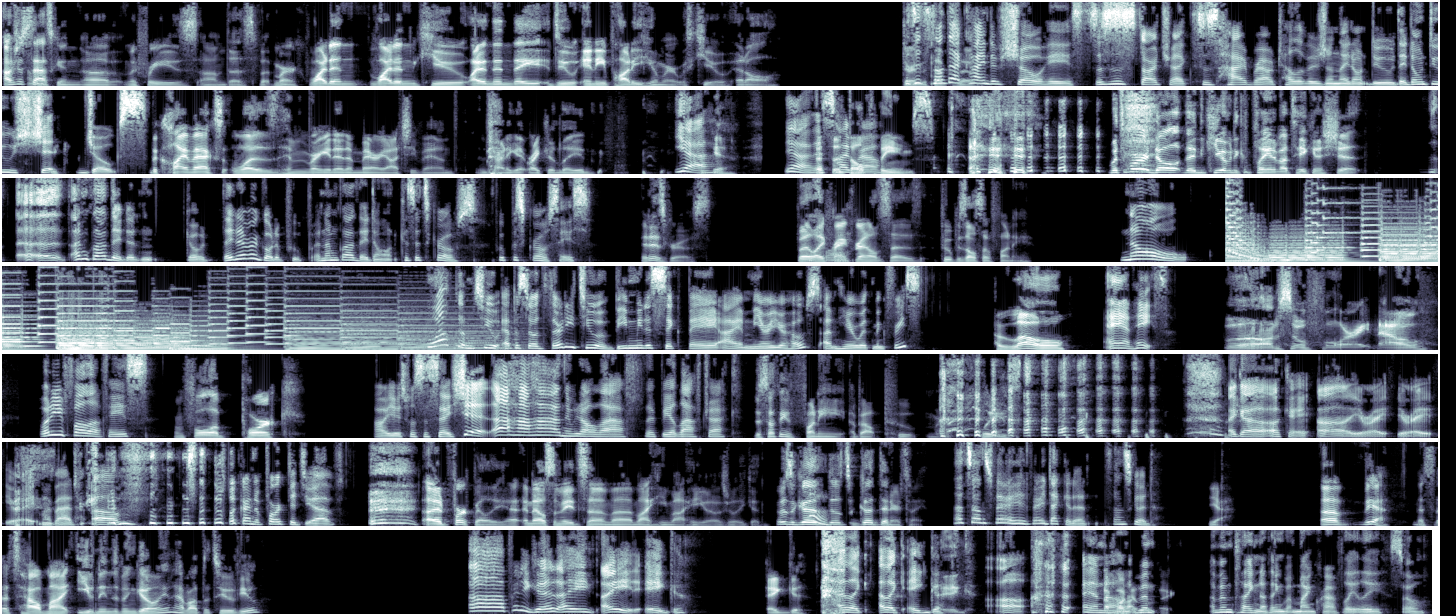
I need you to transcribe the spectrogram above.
I was just Um, asking uh McFreeze um this, but Merc, why didn't why didn't Q why didn't they do any potty humor with Q at all? Because it's this not that kind of show, Haste. This is Star Trek. This is highbrow television. They don't do they don't do shit jokes. The climax was him bringing in a mariachi band and trying to get Riker laid. Yeah, Yeah. yeah. That's it's adult highbrow. themes. What's more adult than Q having to complain about taking a shit? Uh, I'm glad they didn't go. They never go to poop, and I'm glad they don't because it's gross. Poop is gross, Haste. It is gross. But That's like why. Frank Reynolds says, poop is also funny. No. Welcome to episode 32 of Beam Me to Sick Bay. I am Mira, your host. I'm here with McFreeze Hello. and Hayes. Ugh, I'm so full right now. What are you full of, Hayes? I'm full of pork. Oh, you're supposed to say shit, ah ha ha, and then we'd all laugh. There'd be a laugh track. There's nothing funny about poop, please. I go, okay, uh, you're right, you're right, you're right, my bad. Um, what kind of pork did you have? I had pork belly, and I also made some uh, mahi mahi. That was really good. It was a good. Oh. It was a good dinner tonight. That sounds very, very decadent. Sounds good. Yeah. Uh, yeah, that's that's how my evening's been going. How about the two of you? Uh, pretty good. I ate, I ate egg. Egg. I like I like egg. Egg. Uh, and I um, fucking I've been. I've been playing nothing but Minecraft lately, so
